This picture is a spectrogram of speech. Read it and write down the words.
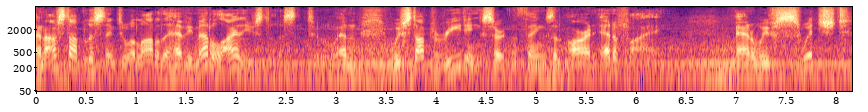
And I've stopped listening to a lot of the heavy metal I used to listen to. And we've stopped reading certain things that aren't edifying. And we've switched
